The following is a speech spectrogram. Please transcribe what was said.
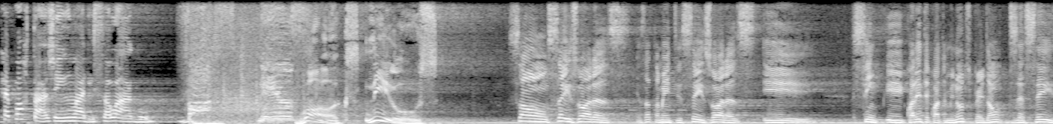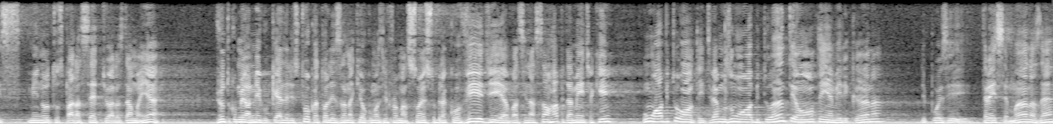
Reportagem Larissa Lago. Fox News. Fox News. São 6 horas, exatamente 6 horas e, 5, e 44 minutos, perdão, 16 minutos para 7 horas da manhã. Junto com meu amigo Keller estou atualizando aqui algumas informações sobre a Covid e a vacinação rapidamente aqui. Um óbito ontem, tivemos um óbito anteontem em Americana, depois de três semanas, né?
